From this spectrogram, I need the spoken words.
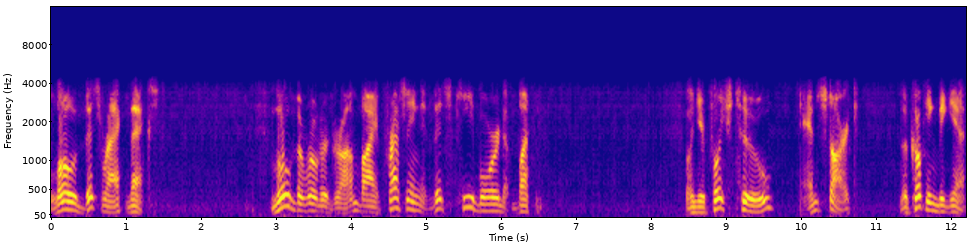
Load this rack next. Move the rotor drum by pressing this keyboard button. When you push 2 and start, the cooking begins.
